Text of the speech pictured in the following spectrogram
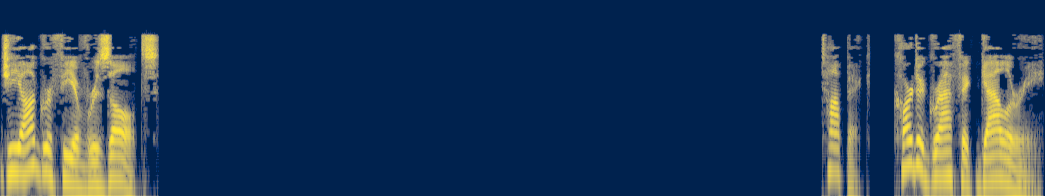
Geography of results Cartographic gallery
